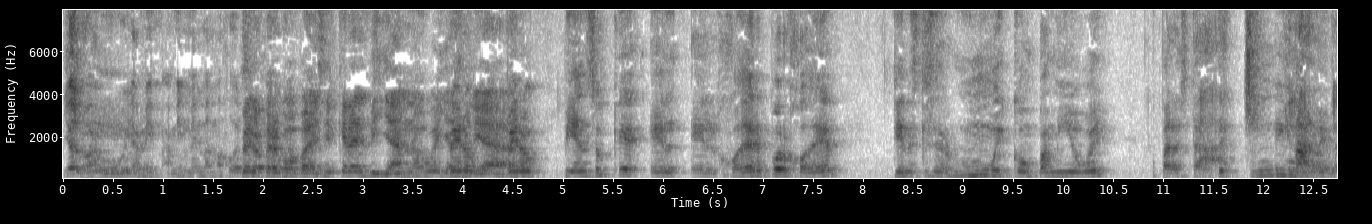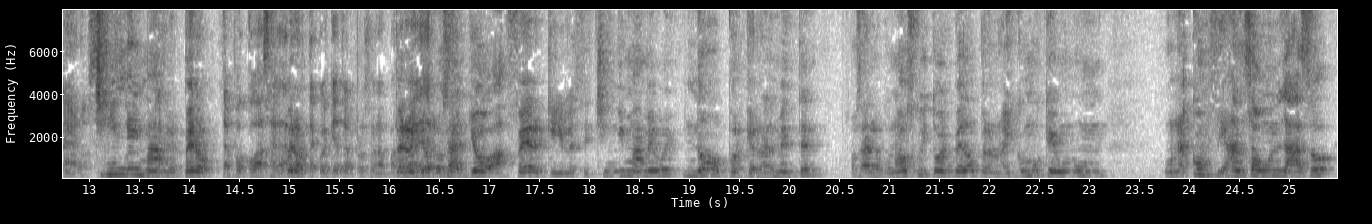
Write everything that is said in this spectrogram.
Yo Sí, lo hago, güey. A mí, a mí me mama joder. Pero- pero como para decir que era el villano, güey, ya pero, sería... pero pienso que el, el joder por joder tienes que ser muy compa mío, güey. Para estarte Ah, chinga y claro, mame, güey. claro, sí, chinga y mame. claro. Pero, Tampoco vas a Pero- agarrarte a cualquier otra persona para pero yo, o güey. sea, yo a Fer, que yo le esté chingue y mame, güey. No, porque realmente, o sea, lo conozco y todo el pedo, pero no hay como que un, un- una confianza, un lazo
